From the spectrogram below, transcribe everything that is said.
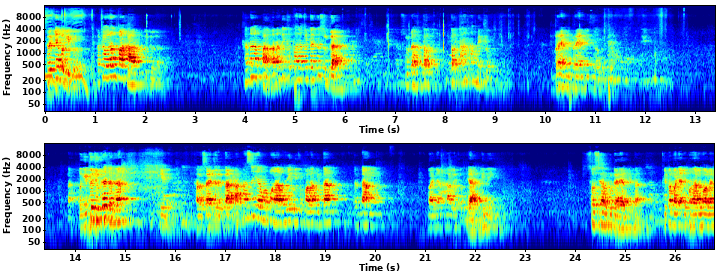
Seringnya begitu. Tapi orang paham gitu loh. Karena apa? Karena di kepala kita itu sudah sudah ter, tertanam itu brand-brand itu. Nah, begitu juga dengan ini. Kalau saya cerita apa sih yang mempengaruhi di kepala kita tentang banyak hal itu? Ya ini sosial budaya kita. Kita banyak dipengaruhi oleh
